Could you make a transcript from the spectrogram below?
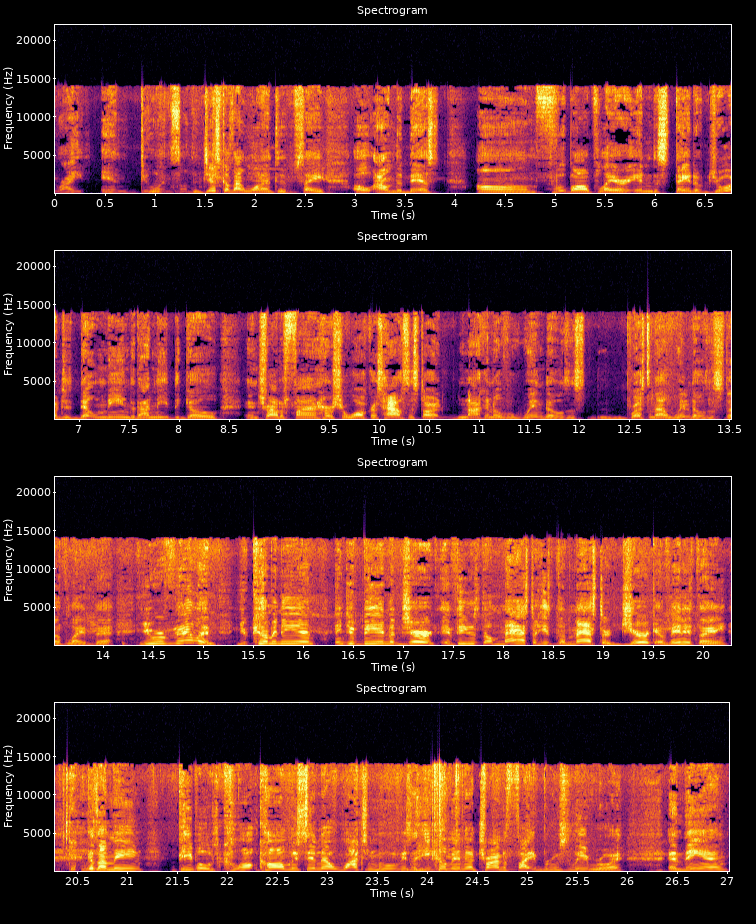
right in doing something. Just because I wanted to say, "Oh, I'm the best um football player in the state of Georgia," don't mean that I need to go and try to find Herschel Walker's house and start knocking over windows and busting out windows and stuff like that. You're a villain. You coming in and you're being a jerk. If he was the master, he's the master jerk of anything. Because I mean, people cal- calmly sitting there watching movies, and he come in there trying to fight Bruce Leroy, and then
